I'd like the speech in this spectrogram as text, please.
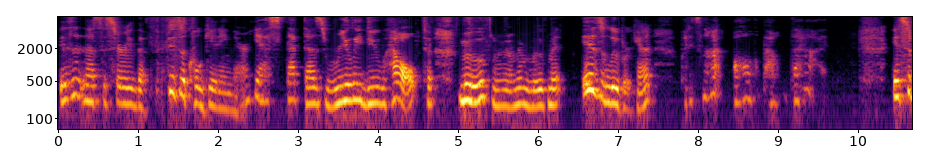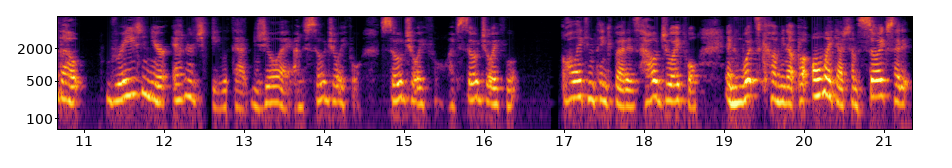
isn't necessarily the physical getting there. Yes, that does really do help to move. Remember, movement is lubricant, but it's not all about that. It's about raising your energy with that joy. I'm so joyful, so joyful. I'm so joyful. All I can think about is how joyful and what's coming up. But oh my gosh, I'm so excited.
